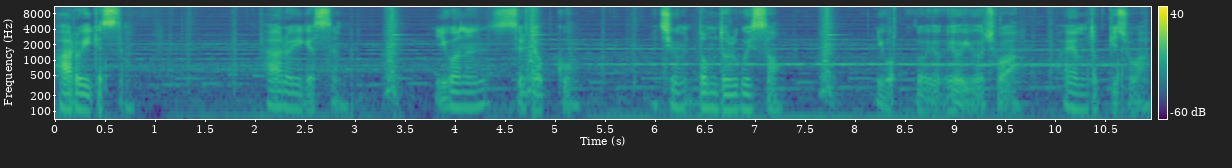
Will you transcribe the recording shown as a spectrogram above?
바로 이겼음. 바로 이겼음. 이거는 쓸데없고. 지금 너무 놀고 있어. 이거 이거 이거 이거, 좋아. 화염도끼 좋아.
